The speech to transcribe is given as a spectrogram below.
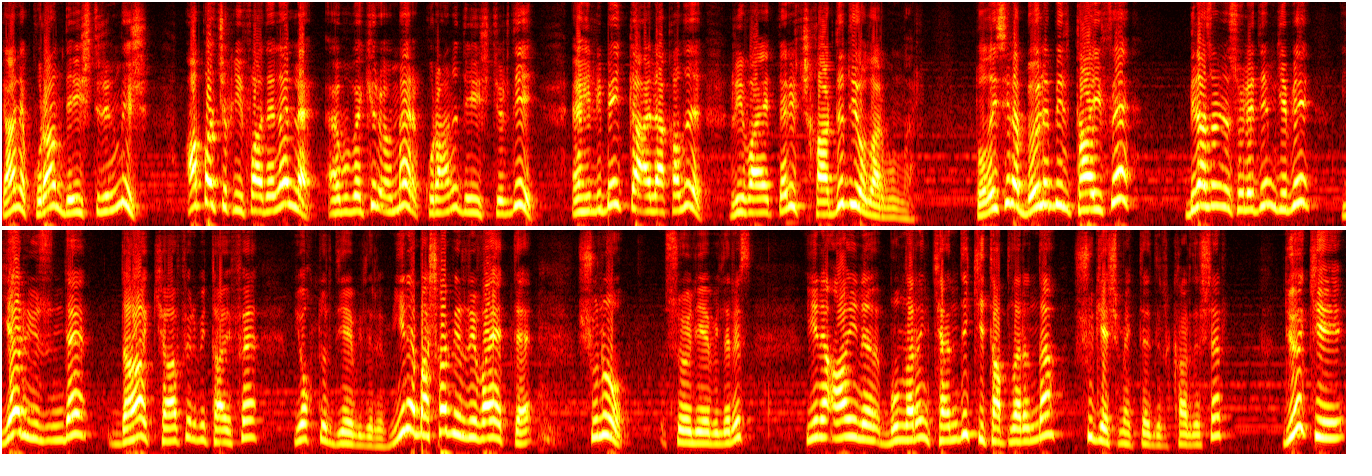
Yani Kur'an değiştirilmiş. Apaçık ifadelerle Ebu Bekir Ömer Kur'an'ı değiştirdi. Ehli Beyt'le alakalı rivayetleri çıkardı diyorlar bunlar. Dolayısıyla böyle bir taife biraz önce söylediğim gibi yeryüzünde daha kafir bir taife yoktur diyebilirim. Yine başka bir rivayette şunu söyleyebiliriz. Yine aynı bunların kendi kitaplarında şu geçmektedir kardeşler. Diyor ki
